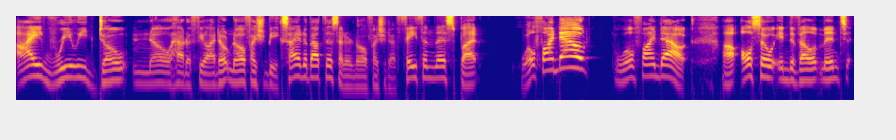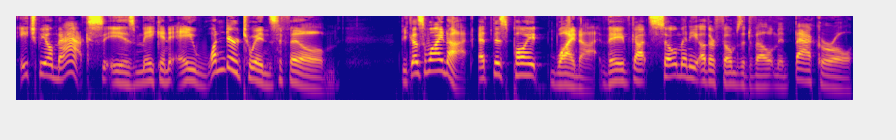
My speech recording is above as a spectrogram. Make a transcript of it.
I really don't know how to feel. I don't know if I should be excited about this. I don't know if I should have faith in this, but we'll find out. We'll find out. Uh, also in development, HBO Max is making a Wonder Twins film. Because why not? At this point, why not? They've got so many other films in development. Batgirl,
